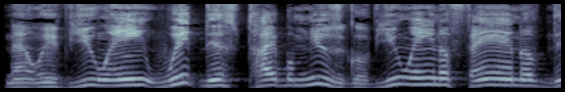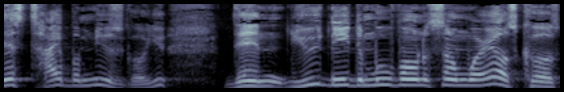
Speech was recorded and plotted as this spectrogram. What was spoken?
Now if you ain't with this type of musical if you ain't a fan of this type of musical you then you need to move on to somewhere else because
